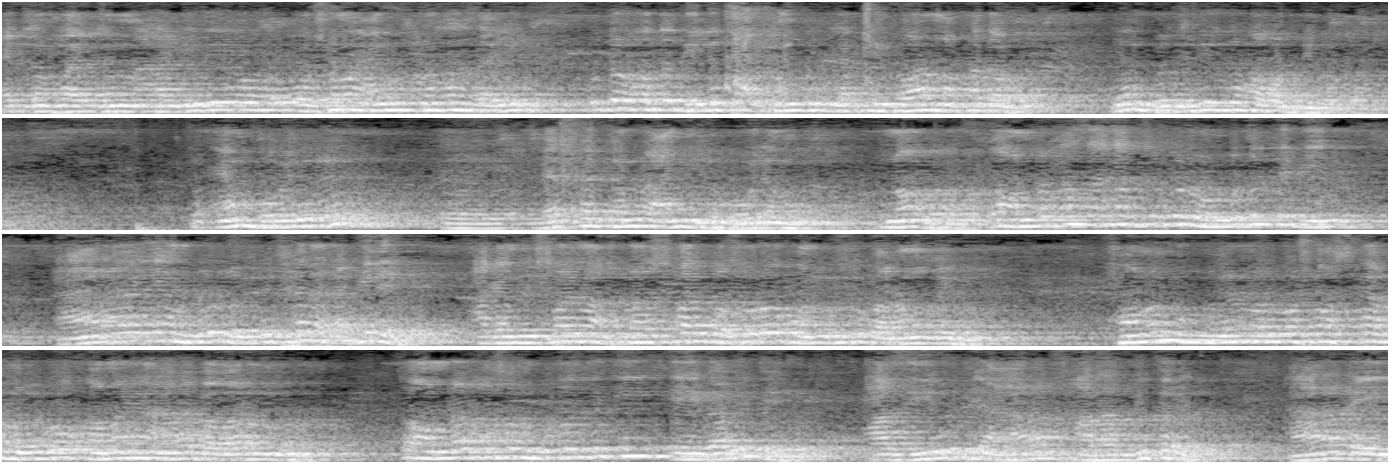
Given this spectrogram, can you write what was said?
একজন কয়েকজন মারা গিয়ে ও সময় আমি কথা যাই ওদের হয়তো দিলে তো আলহামদুলিল্লাহ কিন্তু আর মাথা দেবো এম বুঝে দিয়ে খবর দিব তো এম বইলে বেশ কয়েকজন আমি বললাম ন তো কাছে সাহায্য করে অনুরোধ থেকে আর আগে আমরা লইরে ফেলে রাখিলে আগামী ছয় মাস বা ছয় বছরও অনেক কিছু বাড়ানো যাইব ক্ষণ উন্নয়ন হইব সংস্কার হইব ক্ষণায় আর ব্যবহার হইব তো আমরা অনুরোধ থেকে এইভাবেতে আজিও যে আর ফারার ভিতরে আর এই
